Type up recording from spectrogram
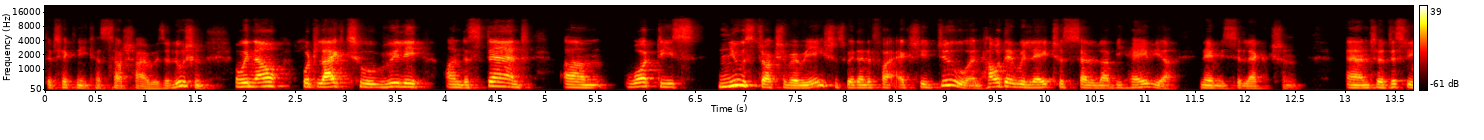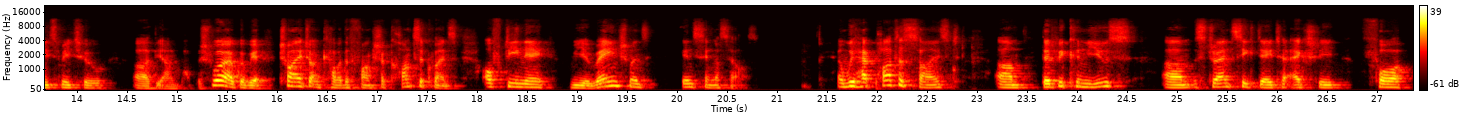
the, technique has such high resolution. And we now would like to really understand um, what these new structure variations we identify actually do and how they relate to cellular behavior, namely selection. And uh, this leads me to uh, the unpublished work where we're trying to uncover the functional consequence of DNA rearrangements in single cells. And we hypothesized um, that we can use um, strand-seq data actually for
